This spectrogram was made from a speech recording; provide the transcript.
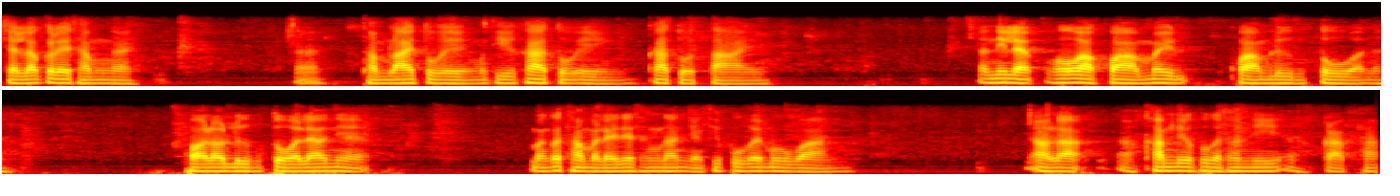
เสร็จแล้วก็เลยทำไงทำร้ายตัวเองบางทีฆ่าตัวเองฆ่าตัวตาย อันนี้แหละเพราะว่าความไม่ความลืมตัวนะพอเราลืมตัวแล้วเนี่ย มันก็ทำอะไรได้ทั้งนั้นอย่างที่พูดไว้เมื่อวาน เอาละคำนี้พูดกันเท่านี้กราบพระ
